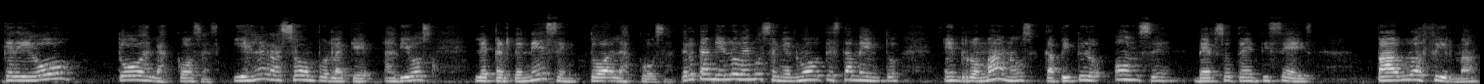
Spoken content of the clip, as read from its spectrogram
creó todas las cosas. Y es la razón por la que a Dios le pertenecen todas las cosas. Pero también lo vemos en el Nuevo Testamento, en Romanos capítulo 11, verso 36. Pablo afirma,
